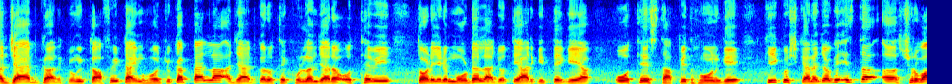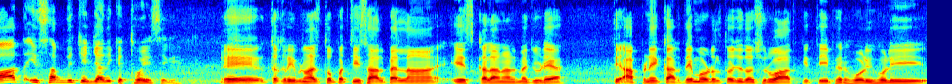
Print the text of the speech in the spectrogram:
ਅਜਾਇਬ ਘਰ, ਕਿਉਂਕਿ ਕਾਫੀ ਟਾਈਮ ਹੋ ਚੁੱਕਾ। ਪਹਿਲਾ ਅਜਾਇਬ ਘਰ ਉੱਥੇ ਖੁੱਲਣ ਜਾ ਰਿਹਾ, ਉੱਥੇ ਵੀ ਤੁਹਾਡੇ ਜਿਹੜੇ ਮਾਡਲ ਆ ਜੋ ਤਿਆਰ ਕੀਤੇ ਗਏ ਆ, ਉਹ ਉੱਥੇ ਸਥਾਪਿਤ ਹੋਣਗੇ। ਕੀ ਕੁਝ ਕਹਿਣਾ ਚਾਹੋਗੇ? ਇਸ ਦਾ ਸ਼ੁਰੂਆਤ ਇਸ ਸਭ ਦੀ ਚੀਜ਼ਾਂ ਦੀ ਕਿੱਥੋਂ ਹੋਈ ਸੀਗੀ? ਇਹ ਤਕਰੀਬਨ ਅੱਜ ਤੋਂ 25 ਸਾਲ ਪਹਿਲਾਂ ਇਸ ਕਲਾ ਨਾਲ ਮੈਂ ਜੁੜਿਆ ਤੇ ਆਪਣੇ ਘਰ ਦੇ ਮਾਡਲ ਤੋਂ ਜਦੋਂ ਸ਼ੁਰੂਆਤ ਕੀਤੀ, ਫਿਰ ਹੌਲੀ-ਹੌਲੀ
